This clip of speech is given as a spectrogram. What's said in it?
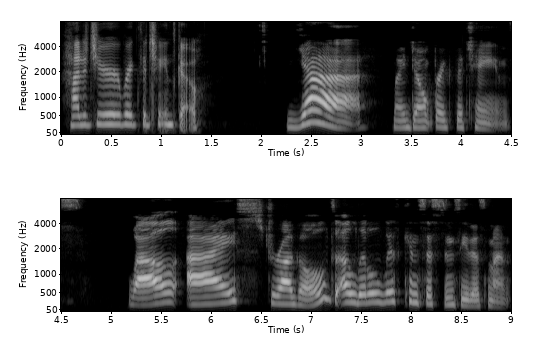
How did your break the chains go? Yeah, my don't break the chains. Well, I struggled a little with consistency this month.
